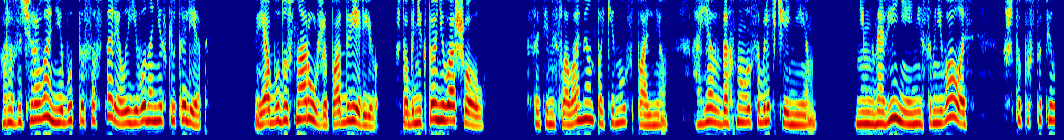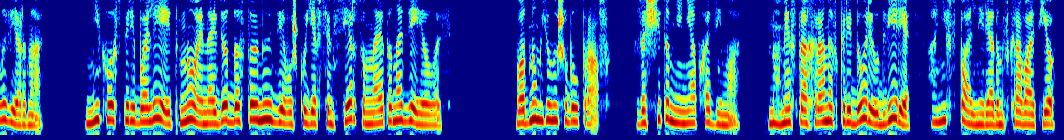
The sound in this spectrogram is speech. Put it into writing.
Разочарование будто состарило его на несколько лет. «Я буду снаружи, под дверью, чтобы никто не вошел!» С этими словами он покинул спальню, а я вздохнула с облегчением. Ни мгновения не сомневалась, что поступила верно. Никлас переболеет мной и найдет достойную девушку, я всем сердцем на это надеялась. В одном юноша был прав. Защита мне необходима. Но место охраны в коридоре у двери, а не в спальне рядом с кроватью,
